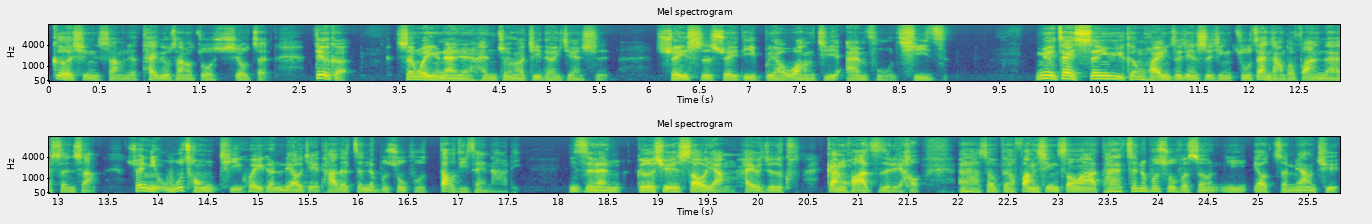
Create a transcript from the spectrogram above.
个性上、你的态度上要做修正。第二个，身为一个男人，很重要，记得一件事：随时随地不要忘记安抚妻子，因为在生育跟怀孕这件事情，主战场都发生在他身上，所以你无从体会跟了解他的真的不舒服到底在哪里，你只能隔靴搔痒，还有就是。干化治疗，哎呀，说不要放轻松啊！他真的不舒服的时候，你要怎么样去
